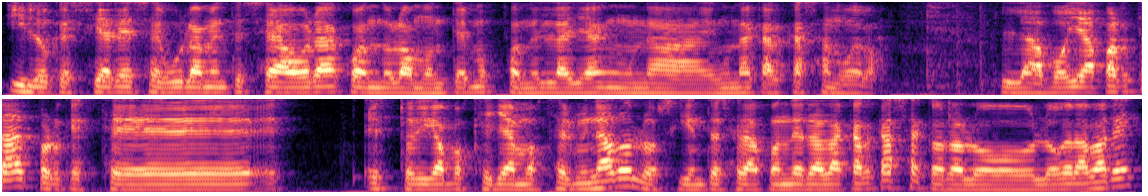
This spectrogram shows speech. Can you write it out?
Y lo que sí haré seguramente sea ahora, cuando la montemos, ponerla ya en una, en una carcasa nueva. La voy a apartar porque este, esto digamos que ya hemos terminado, lo siguiente será poner a la carcasa, que ahora lo, grabaré.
